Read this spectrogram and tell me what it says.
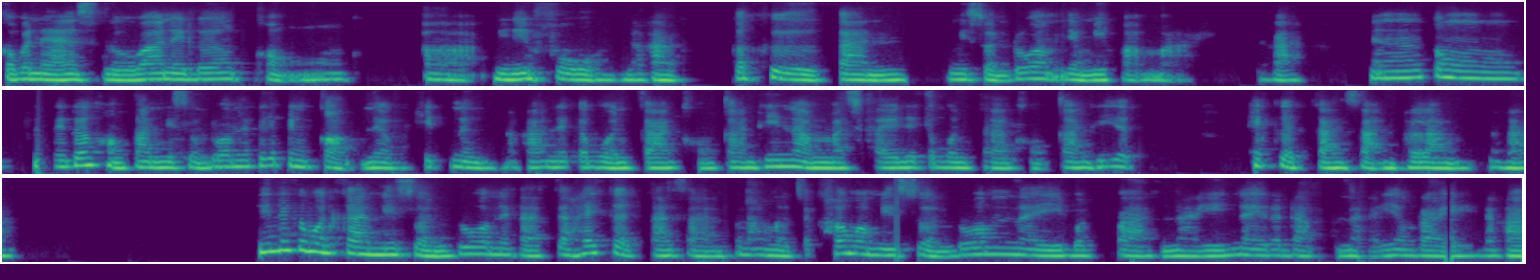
governance หรือว่าในเรื่องของ meaningful นะคะก็คือการมีส่วนร่วมอย่างมีความหมายนะคะนั้นตรงในเรื่องของการมีส่วนร่วมนี่ก็จะเป็นกรอบแนวคิดหนึ่งนะคะ ในกระบวนการของการที่นำมาใช้ในกระบวนการของการที่จะให้เกิดการสารพลังนะคะ ที่ในกระบวนการมีส่วนร่วมนะคะจะให้เกิดการสารพลังเราจะเข้ามามีส่วนร่วมในบทบาทไหนในระดับไหนอย่างไรนะคะ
